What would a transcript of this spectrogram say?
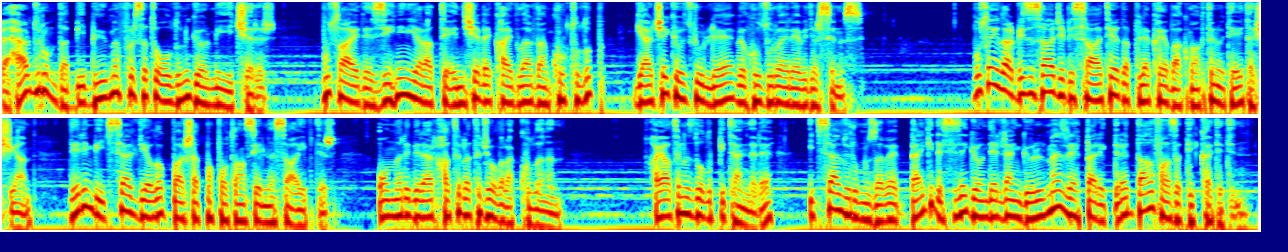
ve her durumda bir büyüme fırsatı olduğunu görmeyi içerir. Bu sayede zihnin yarattığı endişe ve kaygılardan kurtulup gerçek özgürlüğe ve huzura erebilirsiniz. Bu sayılar bizi sadece bir saate ya da plakaya bakmaktan öteye taşıyan, derin bir içsel diyalog başlatma potansiyeline sahiptir. Onları birer hatırlatıcı olarak kullanın. Hayatınızda olup bitenlere, içsel durumunuza ve belki de size gönderilen görülmez rehberliklere daha fazla dikkat edin.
